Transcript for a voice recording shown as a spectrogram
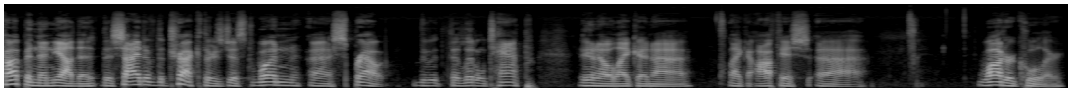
cup, and then, yeah, the, the side of the truck, there's just one uh, sprout with the little tap, you know, like an uh, like an office uh, water cooler,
